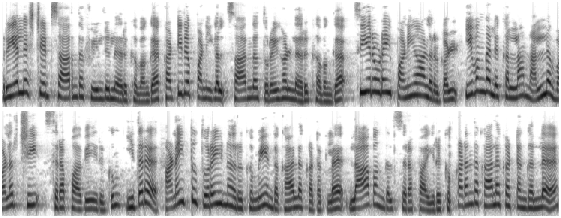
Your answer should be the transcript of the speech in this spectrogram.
ரியல் எஸ்டேட் சார்ந்த ஃபீல்டில் இருக்கவங்க கட்டிட பணிகள் சார்ந்த துறைகளில் இருக்கவங்க சீருடை பணியாளர்கள் இவங்களுக்கெல்லாம் நல்ல வளர்ச்சி சிறப்பாகவே இருக்கும். இதர அனைத்து துறையினருக்குமே இந்த காலகட்டத்தில் லாபங்கள் சிறப்பாக இருக்கும். கடந்த காலகட்டங்களில்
